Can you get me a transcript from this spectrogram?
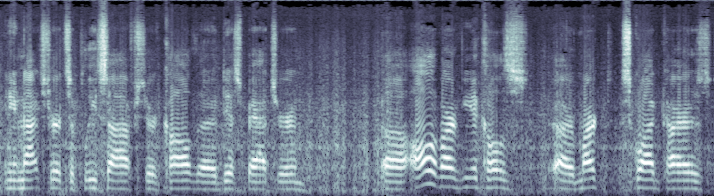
and you're not sure it's a police officer, call the dispatcher. And, uh, all of our vehicles are marked squad cars,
